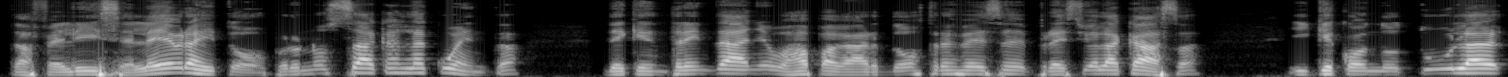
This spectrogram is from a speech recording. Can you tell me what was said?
estás feliz, celebras y todo, pero no sacas la cuenta de que en 30 años vas a pagar dos, tres veces el precio de la casa y que cuando tú la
